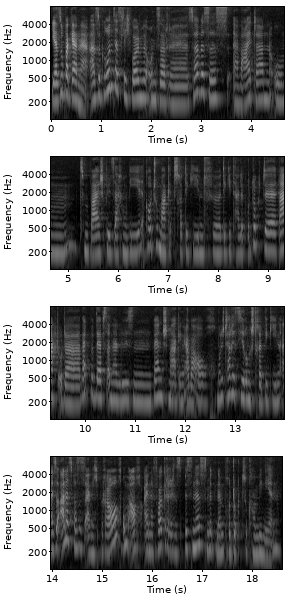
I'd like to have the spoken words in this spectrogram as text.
Ja, super gerne. Also grundsätzlich wollen wir unsere Services erweitern, um zum Beispiel Sachen wie Go-to-Market-Strategien für digitale Produkte, Markt- oder Wettbewerbsanalysen, Benchmarking, aber auch Monetarisierungsstrategien, also alles, was es eigentlich braucht, um auch ein erfolgreiches Business mit einem Produkt zu kombinieren.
